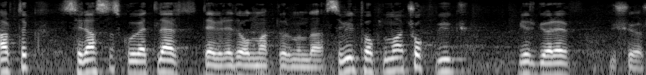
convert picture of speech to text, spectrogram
artık silahsız kuvvetler devrede olmak durumunda. Sivil topluma çok büyük bir görev düşüyor.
